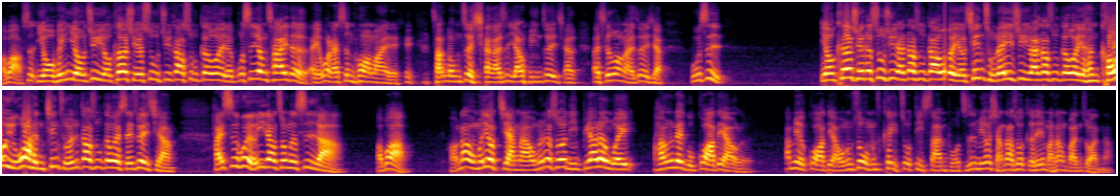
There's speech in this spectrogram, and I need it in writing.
好不好？是有凭有据、有科学数据告诉各位的，不是用猜的。哎，我来深化吗？哎，长隆最强还是阳明最强，还是万海最强？不是，有科学的数据来告诉各位，有清楚的依据来告诉各位，很口语化、很清楚的去告诉各位谁最强。还是会有意料中的事啦，好不好？好，那我们又讲了，我们就说你不要认为航运类股挂掉了，它没有挂掉。我们说我们可以做第三波，只是没有想到说隔天马上反转了，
